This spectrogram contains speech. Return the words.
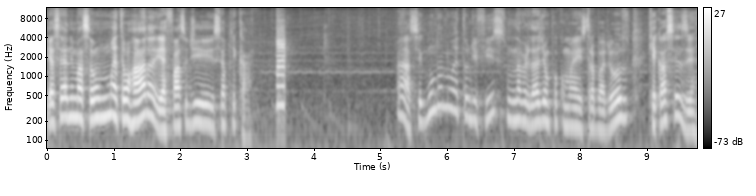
E essa animação não é tão rara e é fácil de se aplicar. Ah, a segunda não é tão difícil, na verdade é um pouco mais trabalhoso, que é CZ.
